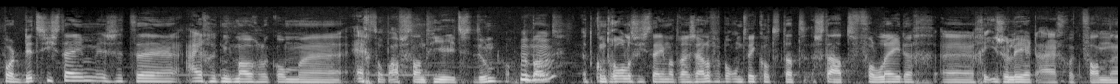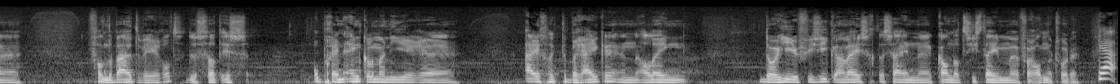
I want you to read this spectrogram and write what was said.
Voor dit systeem is het uh, eigenlijk niet mogelijk om uh, echt op afstand hier iets te doen op de mm -hmm. boot. Het controlesysteem wat wij zelf hebben ontwikkeld... dat staat volledig uh, geïsoleerd eigenlijk van, van de buitenwereld. Dus dat is op geen enkele manier eigenlijk te bereiken. En alleen door hier fysiek aanwezig te zijn... kan dat systeem veranderd worden. Ja,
